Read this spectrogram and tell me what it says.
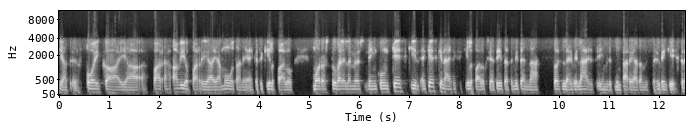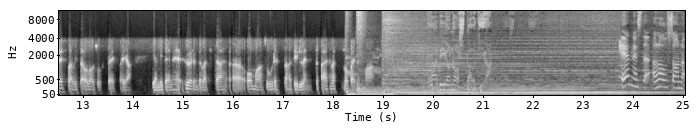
ja poikaa ja par, avioparia ja muuta, niin ehkä se kilpailu muodostuu välillä myös niin kuin keski, keskinäiseksi kilpailuksi ja siitä, että miten nämä toisille hyvin läheiset ihmiset niin pärjää tämmöisissä hyvinkin stressaavissa olosuhteissa ja, ja miten he hyödyntävät sitä ä, omaa suhdettaan silleen, että pääsevät nopeiten maahan. Radio Nostalgia. Ernest Lawson,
